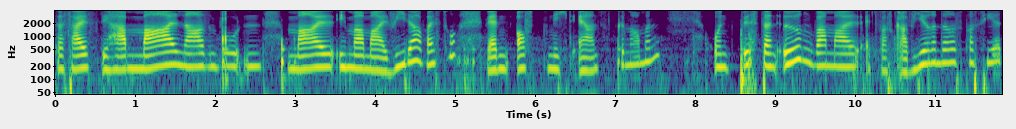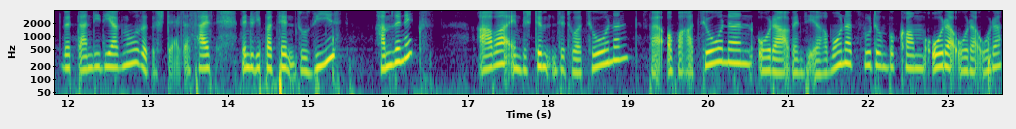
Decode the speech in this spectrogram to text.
Das heißt, sie haben mal Nasenbluten, mal immer mal wieder, weißt du, werden oft nicht ernst genommen. Und bis dann irgendwann mal etwas Gravierenderes passiert, wird dann die Diagnose gestellt. Das heißt, wenn du die Patienten so siehst, haben sie nichts, aber in bestimmten Situationen, bei Operationen oder wenn sie ihre Monatsblutung bekommen oder, oder, oder,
